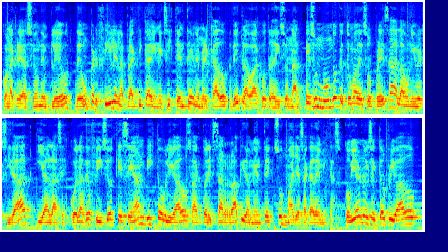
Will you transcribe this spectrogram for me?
con la creación de empleo de un perfil en la práctica inexistente en el mercado de trabajo tradicional. Es un mundo que toma de sorpresa a la universidad y a las escuelas de oficios que se han visto obligados a actualizar rápidamente sus mallas académicas. Gobierno y sector privado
